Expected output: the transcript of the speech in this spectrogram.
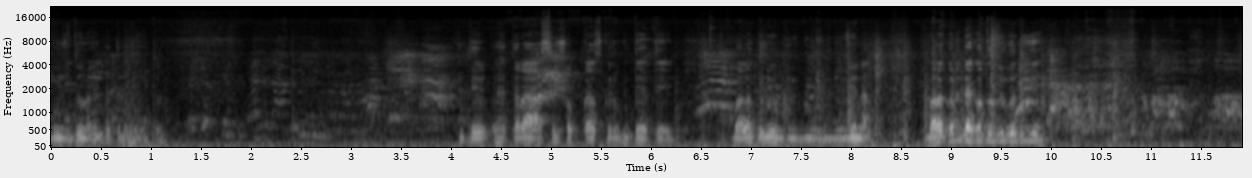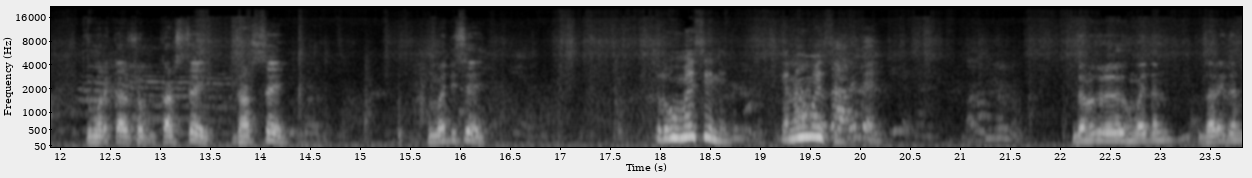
বুঝতো না এল্লা তারি দেখাইতো না। তারা আসে সব কাজ করে কিন্তু হাতে ভালো করে বুঝে না। ভালো করে দেখো তো যুগ দিকে। তোমার সব কাটছে ঝাড়ছে ঘুমাই দিছে? তোর ঘুমাইছি নি? কেন ঘুমাইছি? দেন হুজুর এলে ঘুমাই দেন ঝাড়ি দেন।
